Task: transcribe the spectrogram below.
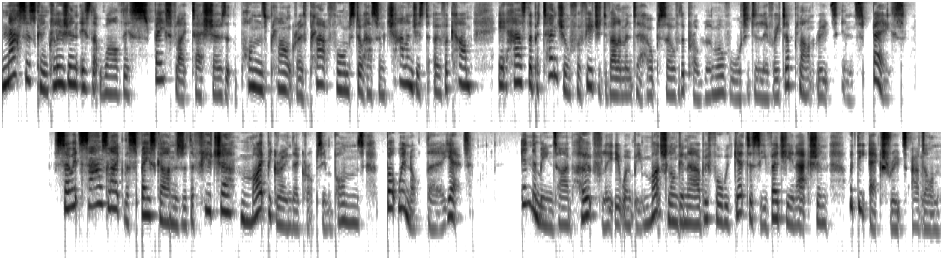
NASA's conclusion is that while this spaceflight test shows that the pond's plant growth platform still has some challenges to overcome, it has the potential for future development to help solve the problem of water delivery to plant roots in space. So it sounds like the space gardeners of the future might be growing their crops in ponds, but we're not there yet. In the meantime, hopefully it won't be much longer now before we get to see veggie in action with the X Roots add on.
